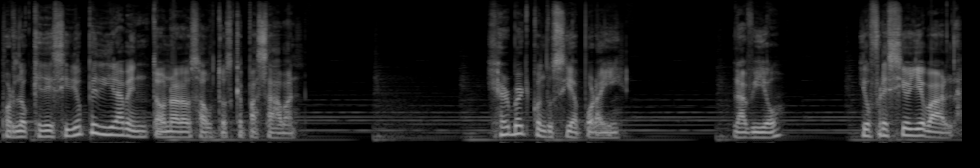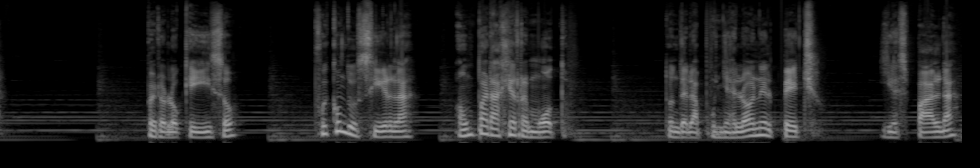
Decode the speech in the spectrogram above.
por lo que decidió pedir aventón a los autos que pasaban. Herbert conducía por ahí, la vio y ofreció llevarla, pero lo que hizo fue conducirla a un paraje remoto, donde la apuñaló en el pecho y espalda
